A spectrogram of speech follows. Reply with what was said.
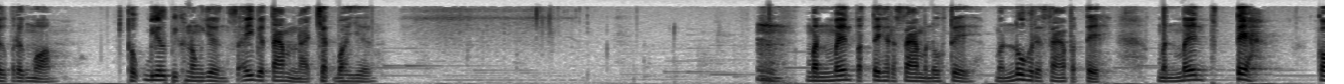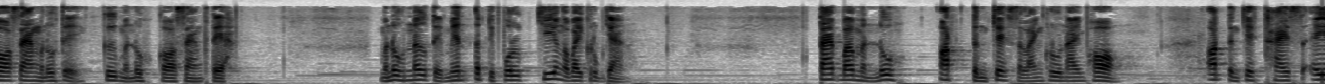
ទើបរឹងមាំទុកបៀលពីក្នុងយើង ស្អីវាតាមអំណាចចិត្តរបស់យើងមិនមែនប្រទេសរសាមនុស្សទេ មនុស្សរសាប្រទេសមិនមែនផ្ទះកសាងមនុស្សទេ គឺមនុស្សកសាងផ្ទះ មនុស្សនៅតែមានឥទ្ធិពលជាងអ្វីគ្រប់យ៉ាង តែបើមនុស្សអត់ទាំងចេះស្រឡាញ់ខ្លួនឯងផងអត់ទាំងចេះថែស្អី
